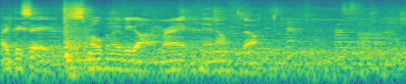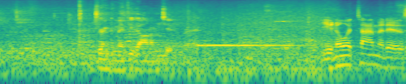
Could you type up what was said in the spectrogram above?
Like they say, smoke them if you got them, right? You know, so drink them if you got them too, right? You know what time it is.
